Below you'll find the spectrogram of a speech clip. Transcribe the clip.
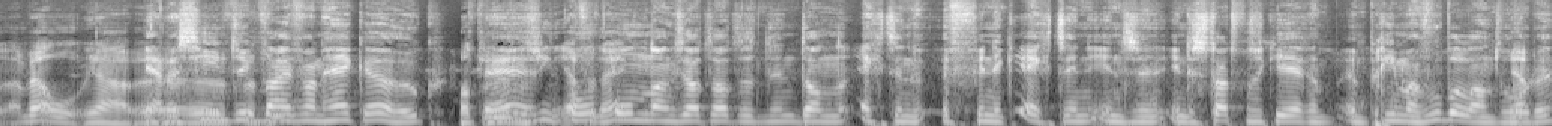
wat, wel ja, Ja, dat zie je natuurlijk bij Van Hekken ook. Wat we Hè, zien, ja. Ondanks dat dat het dan echt een, vind ik echt in, in, zijn, in de start van zijn keer een, een prima voetballand worden.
